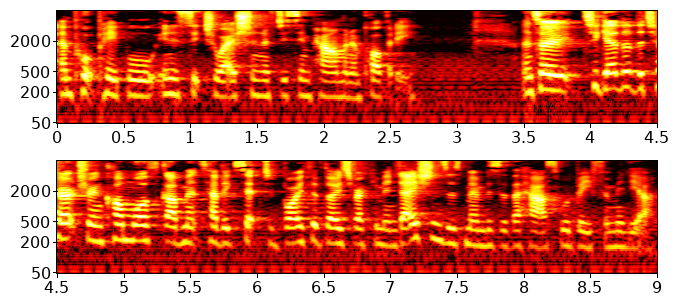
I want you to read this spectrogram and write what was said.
and put people in a situation of disempowerment and poverty. And so, together, the Territory and Commonwealth governments have accepted both of those recommendations, as members of the House would be familiar.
